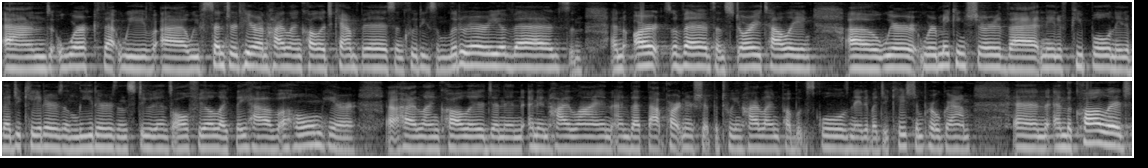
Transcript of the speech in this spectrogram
and work that we've, uh, we've centered here on Highline College campus, including some literary events and, and arts events and storytelling, uh, we're, we're making sure that Native people, Native educators, educators and leaders and students all feel like they have a home here at Highline College and in, and in Highline and that that partnership between Highline Public Schools, Native Education Program, and, and the college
